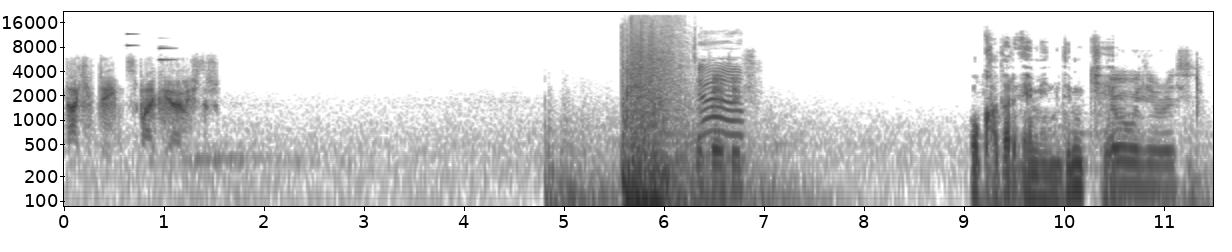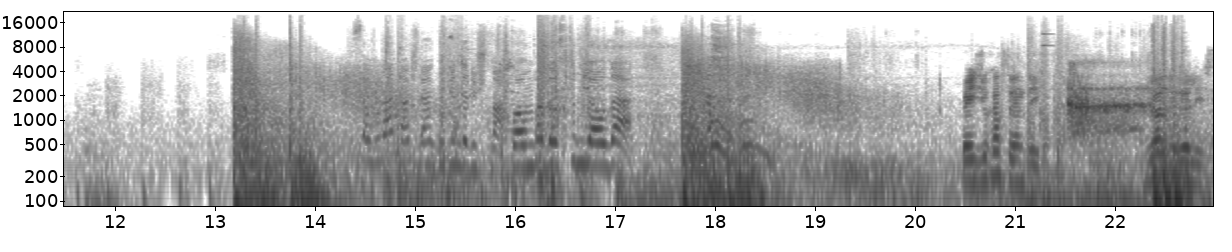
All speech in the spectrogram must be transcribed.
Takipteyim. Spike'ı yerleştir. İt. O kadar emindim ki. Go with. Savunan başlangıcında düşman. Bomba dostum yolda. Race, you have to enter. You are the duelist.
